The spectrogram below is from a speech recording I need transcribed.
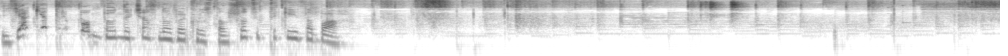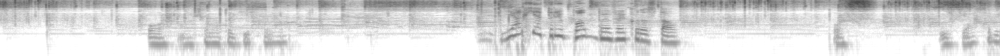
Як я три бомби одночасно використав? Що це такий за баг? О, машина дійсно є. Як я три бомби використав? О, ніфіга собі.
